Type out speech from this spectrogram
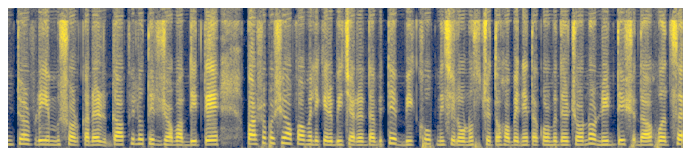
ইন্টারিম সরকারের গাফিলতির জবাব দিতে, পাশাপাশি আওয়ামী লীগের বিচারের দাবিতে বিক্ষোভ মিছিল অনুষ্ঠিত হবে। নেতাকর্মীদের জন্য নির্দেশ দেওয়া হয়েছে।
